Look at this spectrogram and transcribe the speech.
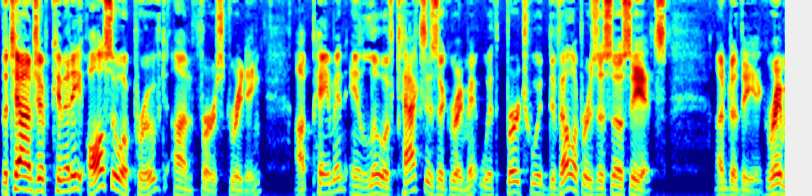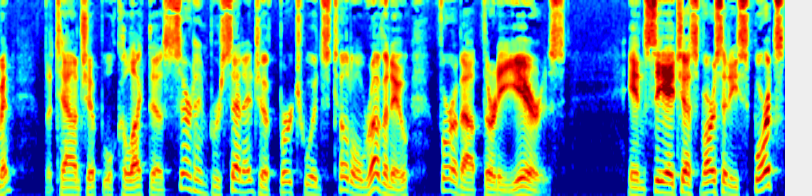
The Township Committee also approved, on first reading, a payment in lieu of taxes agreement with Birchwood Developers Associates. Under the agreement, the township will collect a certain percentage of Birchwood's total revenue for about 30 years. In CHS varsity sports,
